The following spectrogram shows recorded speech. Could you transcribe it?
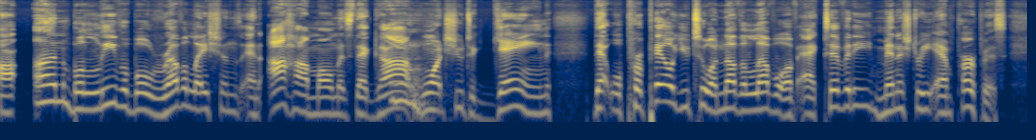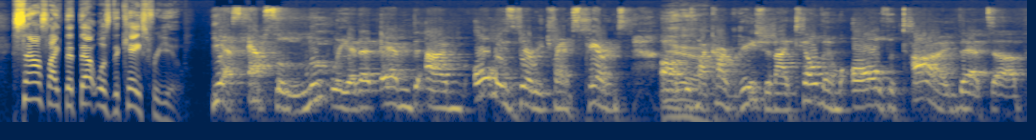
are unbelievable revelations and aha moments that God wants you to gain that will propel you to another level of activity, ministry, and purpose. Sounds like that that was the case for you. Yes, absolutely. And, and I'm always very transparent uh, with my congregation. I tell them all the time that uh,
